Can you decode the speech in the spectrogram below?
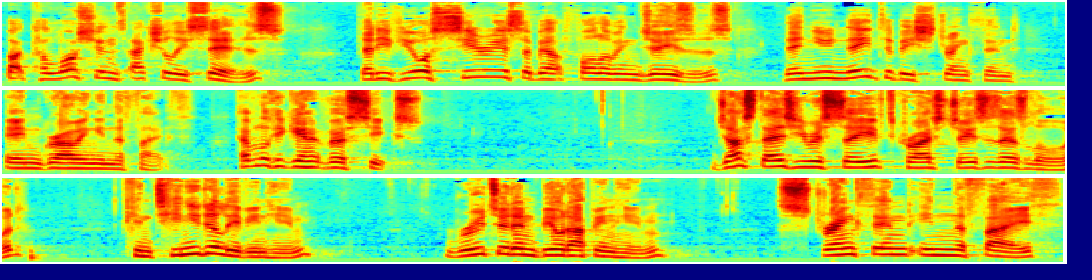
But Colossians actually says that if you're serious about following Jesus, then you need to be strengthened and growing in the faith. Have a look again at verse 6. Just as you received Christ Jesus as Lord, continue to live in him, rooted and built up in him, strengthened in the faith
